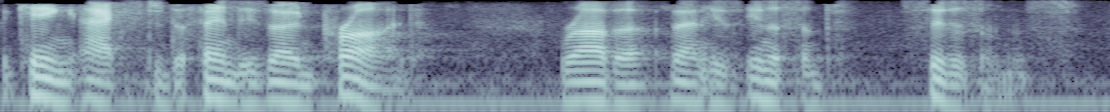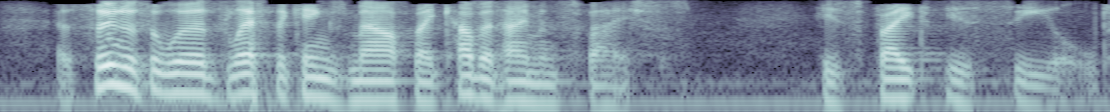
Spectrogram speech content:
The king acts to defend his own pride rather than his innocent citizens. As soon as the words left the king's mouth, they covered Haman's face. His fate is sealed.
